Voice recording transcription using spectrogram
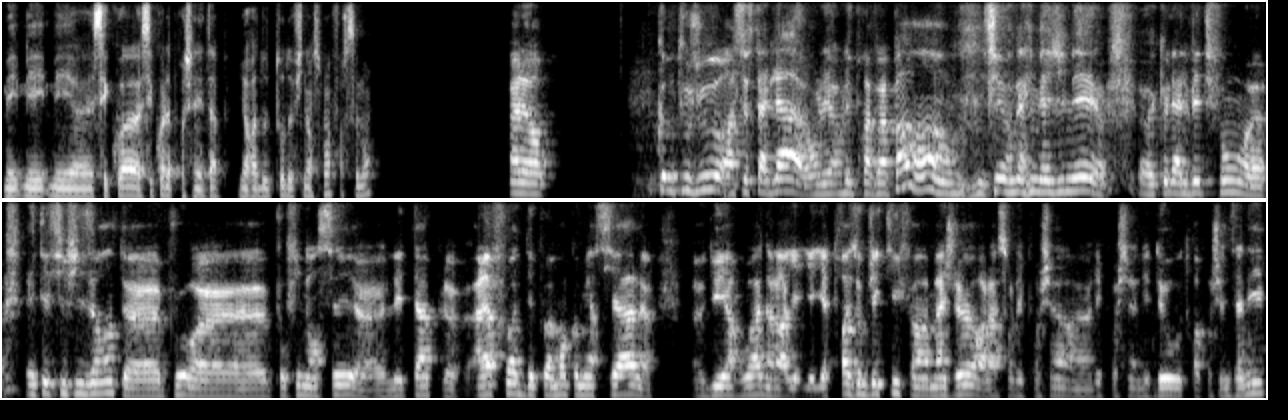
mais, mais, mais c'est quoi, c'est quoi la prochaine étape? Il y aura d'autres tours de financement forcément? Alors, comme toujours, à ce stade-là, on les, les prévoit pas. Hein. On, a imaginé euh, que la levée de fonds euh, était suffisante euh, pour pour financer l'étape à la fois de déploiement commercial du R1. Alors, il y, a, trois objectifs hein, majeurs là sur les prochains, euh, les prochaines, les deux ou trois prochaines années.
